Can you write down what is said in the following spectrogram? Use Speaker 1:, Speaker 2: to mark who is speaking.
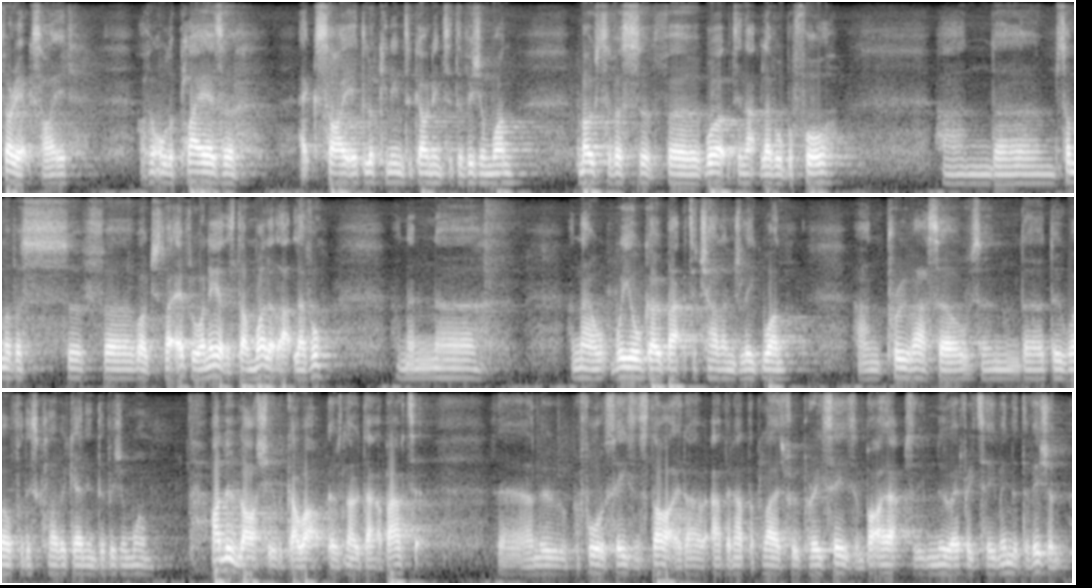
Speaker 1: Very excited. I think all the players are excited looking into going into Division 1. Most of us have uh, worked in that level before and um, some of us have, uh, well just about everyone here has done well at that level and then uh, and now we all go back to challenge League 1 and prove ourselves and uh, do well for this club again in Division 1. I knew last year would go up, there was no doubt about it. Uh, I knew before the season started, uh, having had the players through pre-season, but I absolutely knew every team in the division.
